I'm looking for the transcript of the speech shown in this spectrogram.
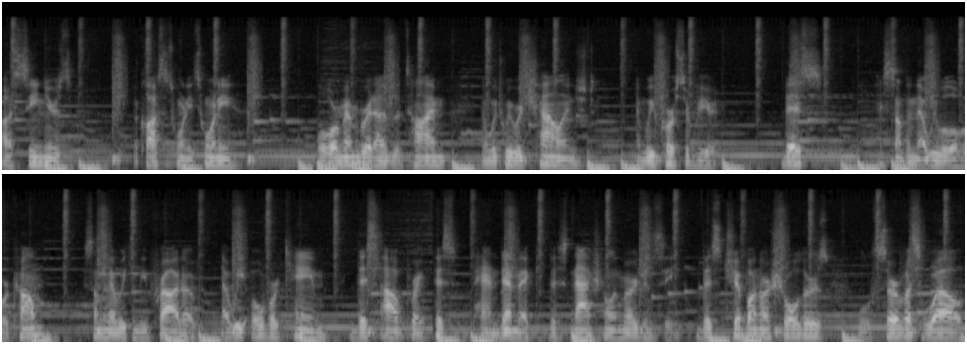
Us seniors, the class of 2020, We'll remember it as the time in which we were challenged and we persevered. This is something that we will overcome, something that we can be proud of, that we overcame this outbreak, this pandemic, this national emergency. This chip on our shoulders will serve us well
